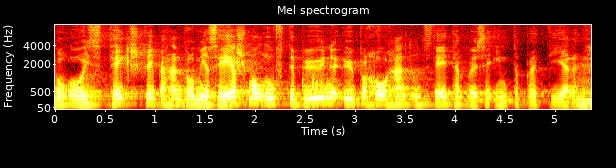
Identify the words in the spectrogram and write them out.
die uns Text geschrieben haben, wo wir das erste Mal auf der Bühne bekommen haben und es dort haben müssen interpretieren mhm.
